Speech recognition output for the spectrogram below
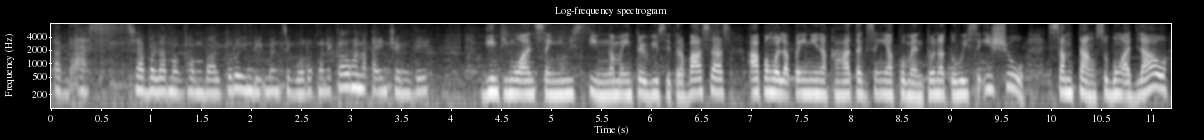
tagas siya bala maghambal pero hindi man siguro kung ikaw nga naka-intindi. Gintinguan sa news team nga ma-interview si Trabasas, apang wala pa ini nakahatag sa iya komento na tuhoy sa issue. Samtang subong adlaw,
